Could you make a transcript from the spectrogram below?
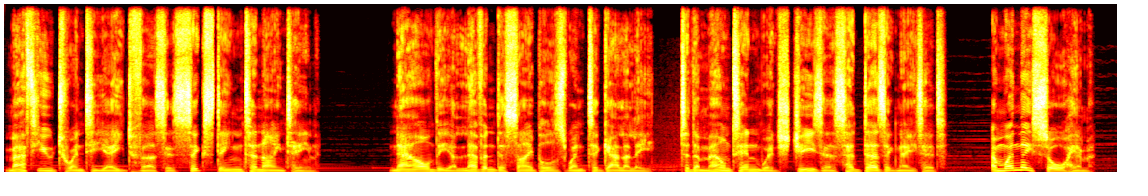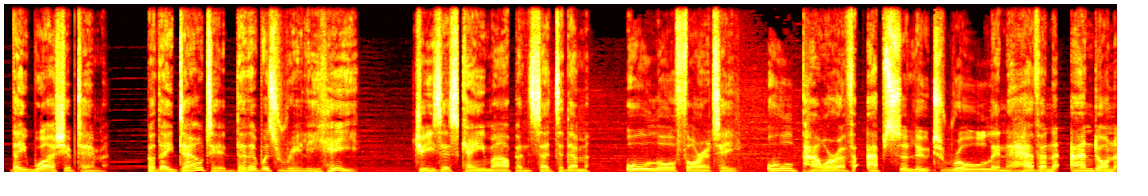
Matthew 28 verses 16 to 19. Now the eleven disciples went to Galilee, to the mountain which Jesus had designated. And when they saw him, they worshipped him, but they doubted that it was really he. Jesus came up and said to them, All authority, all power of absolute rule in heaven and on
